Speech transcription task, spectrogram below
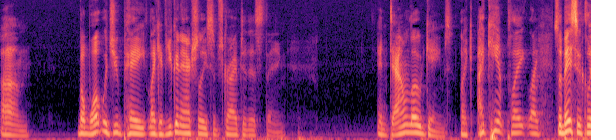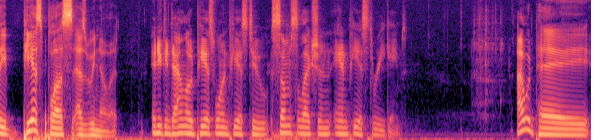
Um, but what would you pay? Like, if you can actually subscribe to this thing and download games, like I can't play like, So basically, PS Plus, as we know it, and you can download PS1, PS2, some selection, and PS3 games. I would pay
